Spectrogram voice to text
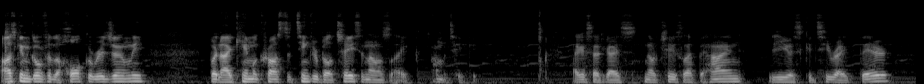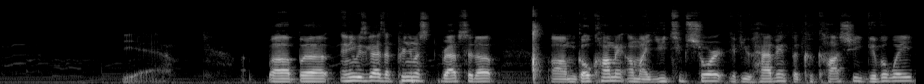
I was gonna go for the Hulk originally, but I came across the Tinkerbell Chase and I was like, I'm gonna take it. Like I said, guys, no chase left behind. You guys could see right there. Yeah. Uh, but anyways, guys, that pretty much wraps it up. Um, go comment on my YouTube short if you haven't, the Kakashi giveaway.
